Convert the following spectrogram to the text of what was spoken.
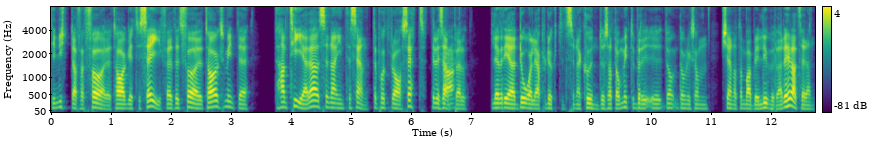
till nytta för företaget i sig. För att ett företag som inte hanterar sina intressenter på ett bra sätt, till exempel levererar dåliga produkter till sina kunder så att de inte bry- de, de liksom känner att de bara blir lurade hela tiden.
